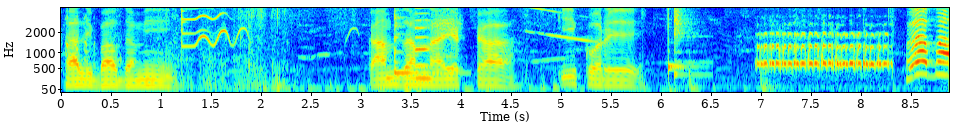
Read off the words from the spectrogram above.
খালি বাউদামি। কাম জাম নাই একটা। কি করে? আব্বা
